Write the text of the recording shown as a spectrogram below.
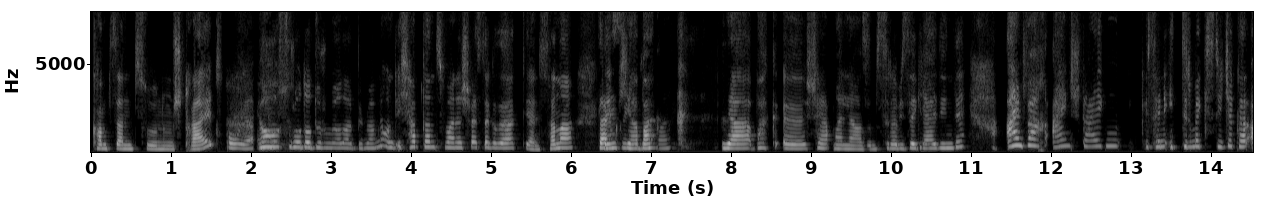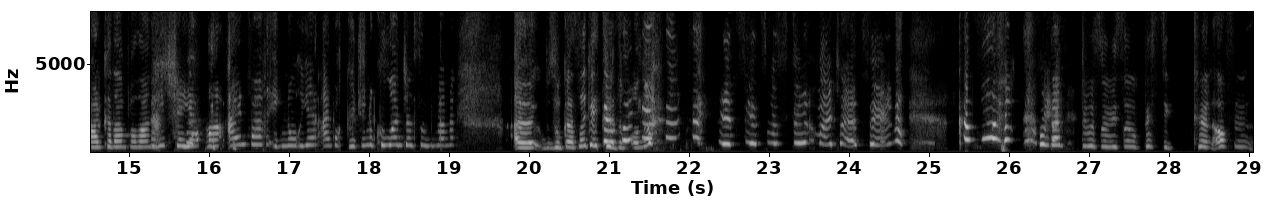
kommt dann zu einem Streit. oh ja. Ja, sırada durmuyorlar bilmem ne. Und ich habe dann zu meiner Schwester gesagt, yani sana Sagst dedim ki ya bak Mal. ya bak e, şey yapman lazım. Sıra bize geldiğinde einfach einsteigen. Seni ittirmek isteyecekler arkadan falan. Hiç şey yapma. einfach ignorieren. Einfach gücünü kullanacaksın bilmem ne. Äh, so gaza getirdim onu. jetzt, jetzt musst du weiter erzählen. Und dann du sowieso, bis die Türen offen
